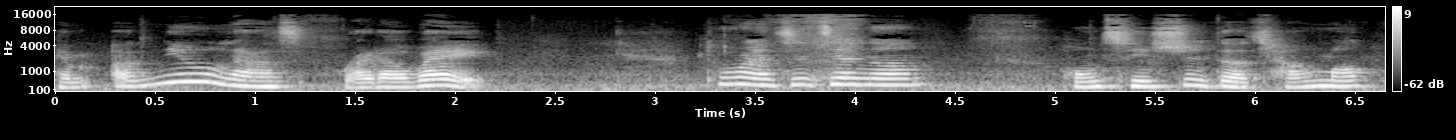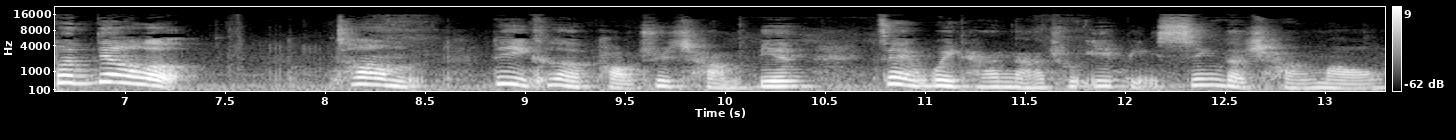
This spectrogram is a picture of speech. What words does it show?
him a new lance right away. 突然之间呢。红骑士的长矛断掉了，Tom 立刻跑去场边，再为他拿出一柄新的长矛。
